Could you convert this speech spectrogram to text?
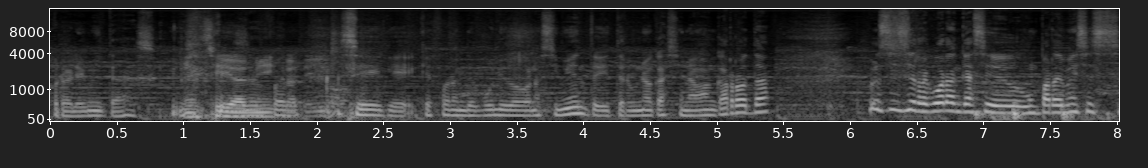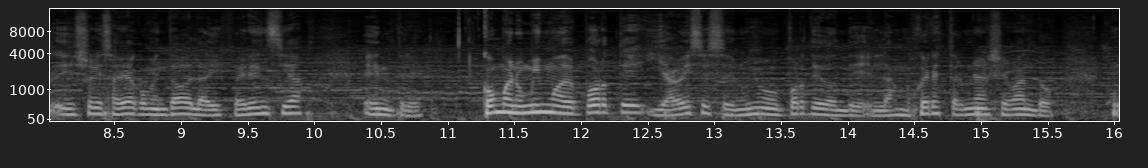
problemitas. Sí, que fueron- sí, que, que fueron de público conocimiento y terminó casi en la bancarrota. No sé si recuerdan que hace un par de meses eh, yo les había comentado la diferencia entre cómo en un mismo deporte y a veces en un mismo deporte donde las mujeres terminan llevando eh,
